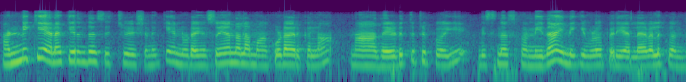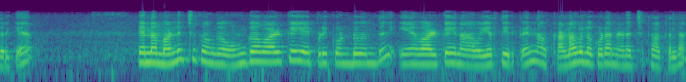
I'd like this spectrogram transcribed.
அன்னைக்கு எனக்கு இருந்த சுச்சுவேஷனுக்கு என்னுடைய சுயநலமாக கூட இருக்கலாம். நான் அதை எடுத்துகிட்டு போய் பிஸ்னஸ் பண்ணி தான் இன்றைக்கி இவ்வளோ பெரிய லெவலுக்கு வந்திருக்கேன். என்னை மன்னிச்சுக்கோங்க. உங்கள் வாழ்க்கையை எப்படி கொண்டு வந்து என் வாழ்க்கையை நான் உயர்த்தியிருப்பேன் நான் கனவுல கூட நினச்சி பார்க்கல.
